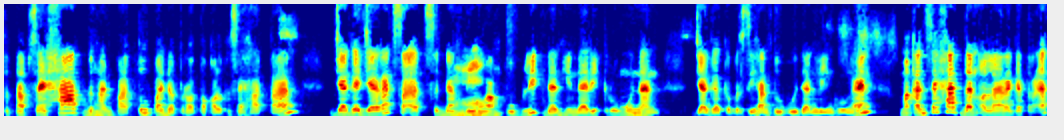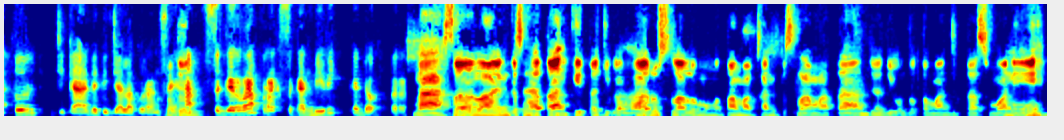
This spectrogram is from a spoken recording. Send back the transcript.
tetap sehat dengan patuh pada protokol kesehatan, jaga jarak saat sedang di Hmm. ruang publik dan hindari kerumunan, jaga kebersihan tubuh dan lingkungan, makan sehat dan olahraga teratur. Jika ada gejala kurang sehat, segera praksekan diri ke dokter. Nah, selain kesehatan, kita juga harus selalu mengutamakan keselamatan. Jadi untuk teman cerita semua nih,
